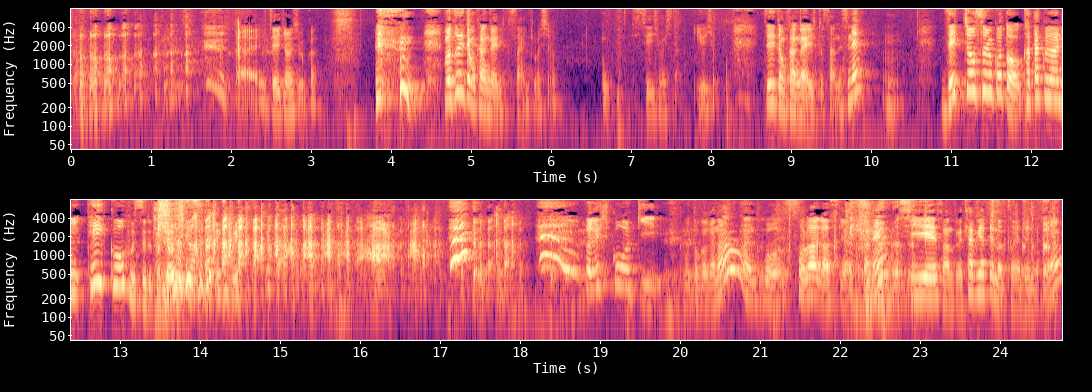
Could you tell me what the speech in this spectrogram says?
た。はい、じゃあ行きましょうか。まあ、続いても考える人さん行きましょう。お、失礼しました。よいしょ。続いても考える人さんですね。うん。絶頂することをかたくなにテイクオフすると表現する。なんか飛行機とかかな？なんかこう、空が好きなんですかね ?CA さんとかキャビアテンダントさんやってるのかな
